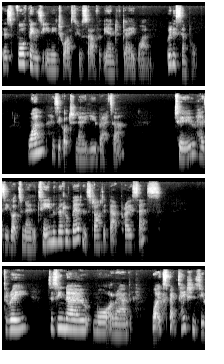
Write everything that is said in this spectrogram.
There's four things that you need to ask yourself at the end of day one. Really simple. One, has he got to know you better? Two, has he got to know the team a little bit and started that process? Three, does he know more around what expectations you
